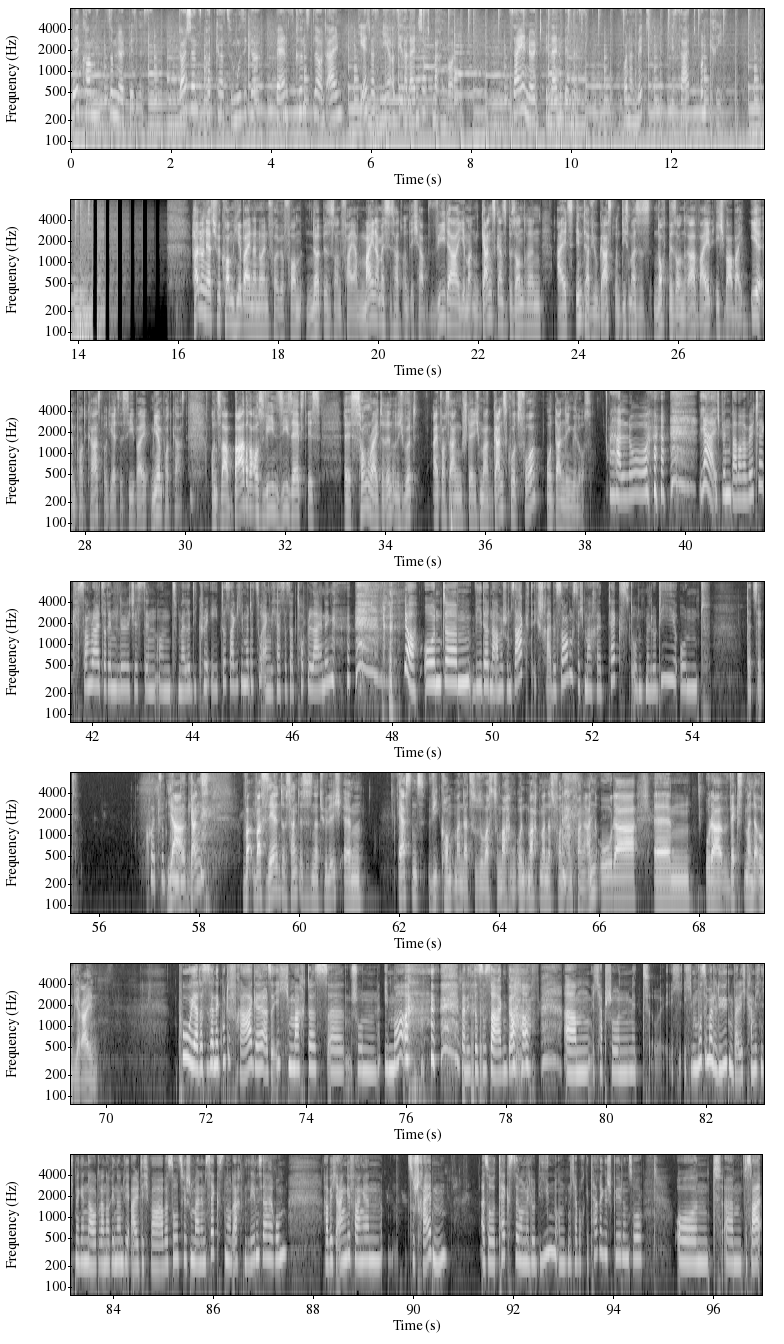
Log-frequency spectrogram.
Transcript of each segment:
Willkommen zum Nerd Business. Deutschlands Podcast für Musiker, Bands, Künstler und allen, die etwas mehr aus ihrer Leidenschaft machen wollen. Sei ein Nerd in deinem Business. Von und mit Desart und Kri. Hallo und herzlich willkommen hier bei einer neuen Folge vom Nerd Business on Fire. Mein Name ist Desart und ich habe wieder jemanden ganz, ganz besonderen als Interviewgast. Und diesmal ist es noch besonderer, weil ich war bei ihr im Podcast und jetzt ist sie bei mir im Podcast. Und zwar Barbara aus Wien. Sie selbst ist äh, Songwriterin und ich würde einfach sagen, stell dich mal ganz kurz vor und dann legen wir los. Hallo. Ja, ich bin Barbara Wilczek, Songwriterin, Lyricistin und Melody Creator, sage ich immer dazu. Eigentlich heißt das ja Top-Lining. ja, und ähm, wie der Name schon sagt, ich schreibe Songs, ich mache Text und Melodie und that's it. Kurz und Ja, ganz, was sehr interessant ist, ist natürlich, ähm, erstens, wie kommt man dazu, sowas zu machen? Und macht man das von Anfang an oder, ähm, oder wächst man da irgendwie rein? Puh, ja, das ist eine gute Frage. Also ich mache das äh, schon immer, wenn ich das so sagen darf. Ähm, ich habe schon mit, ich, ich muss immer lügen, weil ich kann mich nicht mehr genau daran erinnern, wie alt ich war. Aber so zwischen meinem sechsten und achten Lebensjahr herum habe ich angefangen zu schreiben. Also Texte und Melodien und ich habe auch Gitarre gespielt und so. Und ähm, das war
